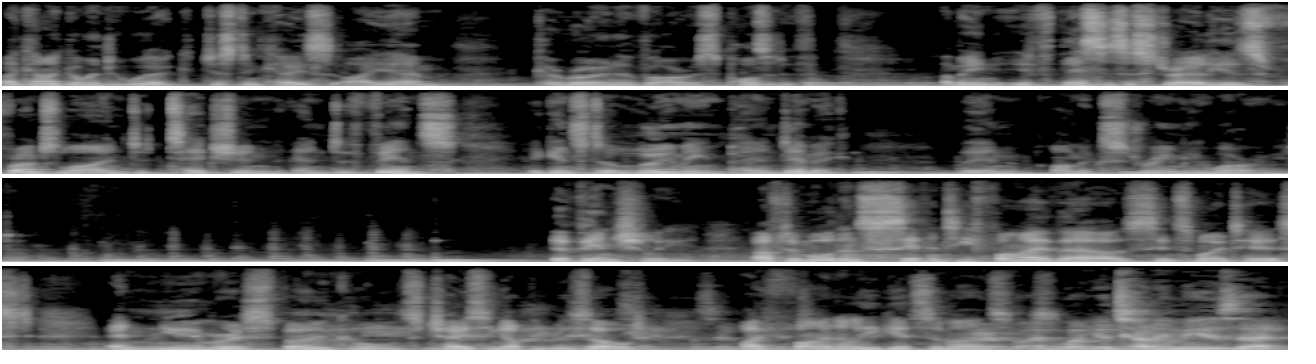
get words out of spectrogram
I can't go into work just in case I am coronavirus positive. I mean, if this is Australia's frontline detection and defence against a looming pandemic, then I'm extremely worried. Eventually, after more than 75 hours since my test and numerous phone calls chasing up the result, I finally get some answers. What you're telling me is that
